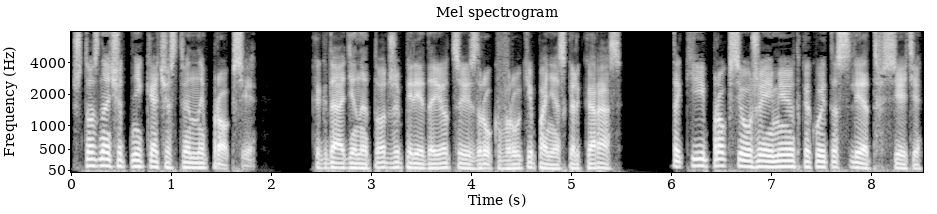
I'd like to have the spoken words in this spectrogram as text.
Что значит некачественный прокси? Когда один и тот же передается из рук в руки по несколько раз. Такие прокси уже имеют какой-то след в сети,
